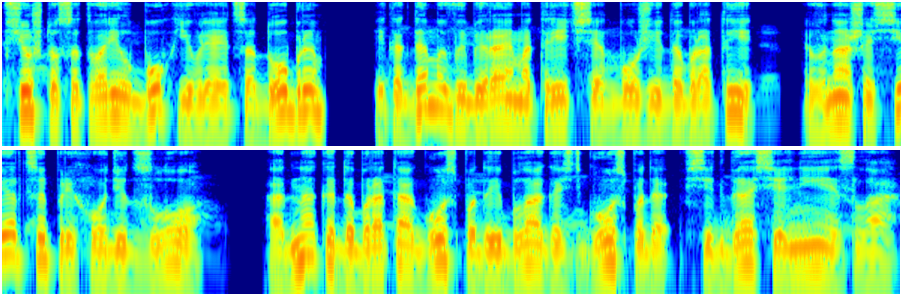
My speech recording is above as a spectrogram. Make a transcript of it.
Все, что сотворил Бог, является добрым, и когда мы выбираем отречься от Божьей доброты, в наше сердце приходит зло. Однако доброта Господа и благость Господа всегда сильнее зла.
